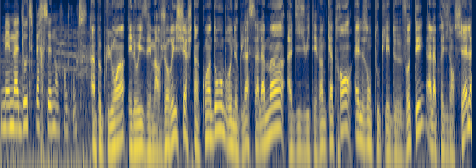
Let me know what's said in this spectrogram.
même à d'autres personnes en fin de compte. Un peu plus loin, Héloïse et Marjorie cherchent un coin d'ombre, une glace à la main. À 18 et 24 ans, elles ont toutes les deux voté à la présidentielle.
